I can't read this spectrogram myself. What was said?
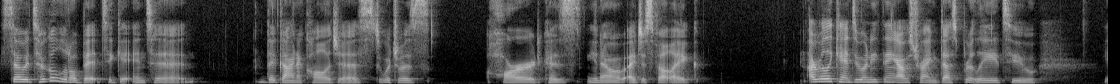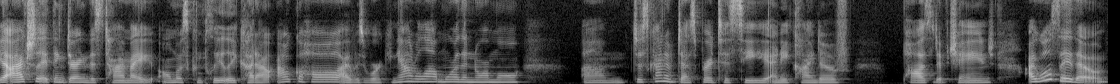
So it took a little bit to get into the gynecologist, which was hard because, you know, I just felt like I really can't do anything. I was trying desperately to, yeah, actually, I think during this time, I almost completely cut out alcohol. I was working out a lot more than normal, um, just kind of desperate to see any kind of positive change. I will say, though,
